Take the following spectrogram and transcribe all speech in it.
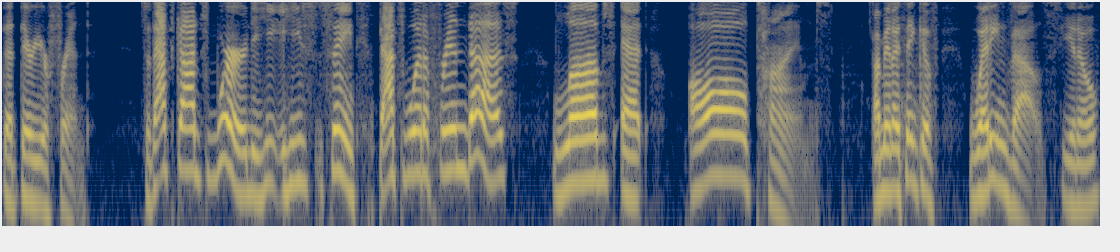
that they're your friend. So that's God's word. He, he's saying that's what a friend does loves at all times. I mean, I think of wedding vows, you know,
